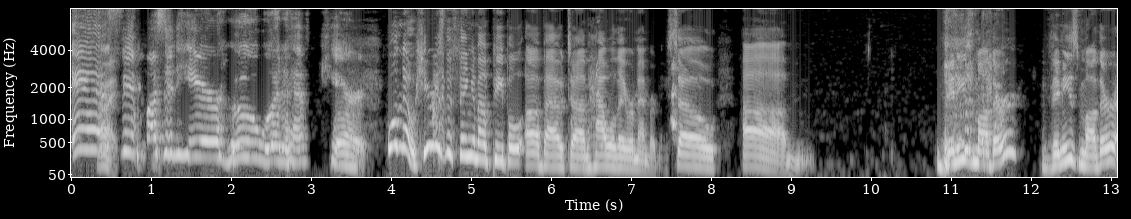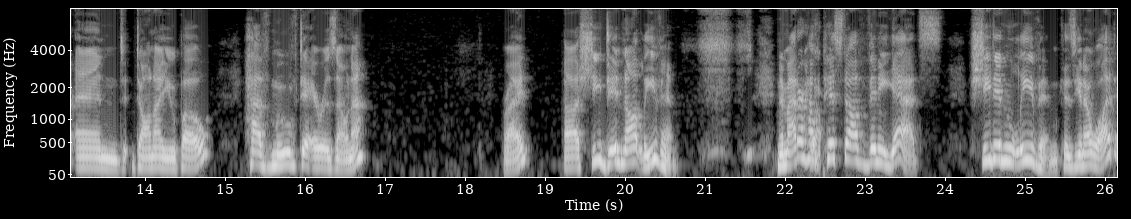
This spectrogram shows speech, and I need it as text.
If it wasn't here, who would have cared? Well, no, here's the thing about people about um, how will they remember me. So, um, Vinny's mother, Vinny's mother and Don Aiuppo have moved to Arizona. Right? Uh, she did not leave him. No matter how Yeah. pissed off Vinny gets, she didn't leave him because you know what?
